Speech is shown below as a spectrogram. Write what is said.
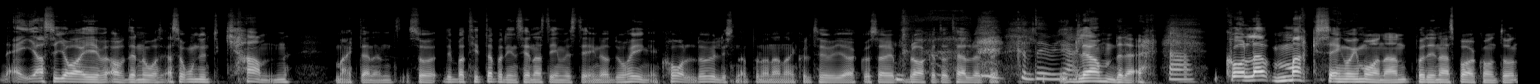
nej, alltså jag är av den ås- alltså om du inte kan marknaden så det är bara att titta på din senaste investering. Då. Du har ju ingen koll, då har vi lyssnat på någon annan kulturgök och så har det brakat åt helvete. Glöm det där. Ja. Kolla max en gång i månaden på dina sparkonton.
